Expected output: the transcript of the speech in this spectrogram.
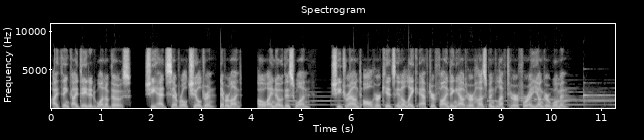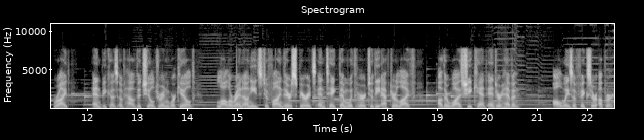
I think I dated one of those. She had several children. Never mind. Oh I know this one, she drowned all her kids in a lake after finding out her husband left her for a younger woman. Right, and because of how the children were killed, La Lorena needs to find their spirits and take them with her to the afterlife, otherwise she can't enter heaven. Always a fixer-upper.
